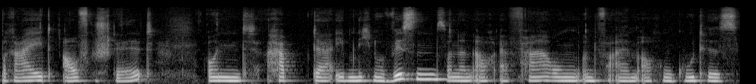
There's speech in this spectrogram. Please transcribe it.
breit aufgestellt und habe da eben nicht nur Wissen, sondern auch Erfahrung und vor allem auch ein gutes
